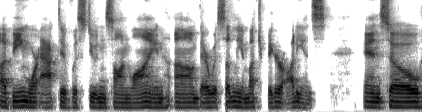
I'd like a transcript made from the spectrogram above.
uh, being more active with students online, um, there was suddenly a much bigger audience and so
